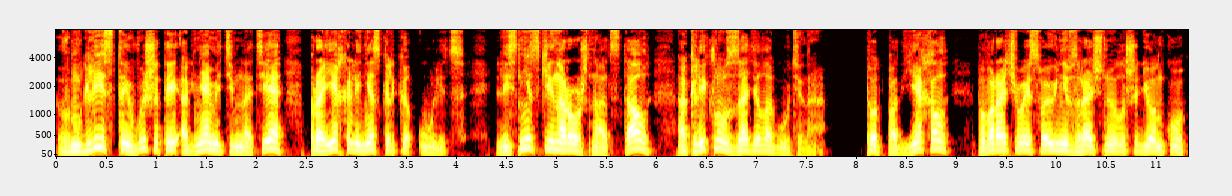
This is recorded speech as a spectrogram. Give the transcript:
В мглистой, вышитой огнями темноте проехали несколько улиц. Лесницкий нарочно отстал, окликнул сзади Лагутина. Тот подъехал, поворачивая свою невзрачную лошаденку,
